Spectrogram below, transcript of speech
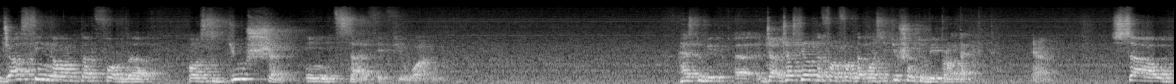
just in order for the constitution in itself, if you want, has to be, uh, ju just in order for, for the constitution to be protected. Yeah. So,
